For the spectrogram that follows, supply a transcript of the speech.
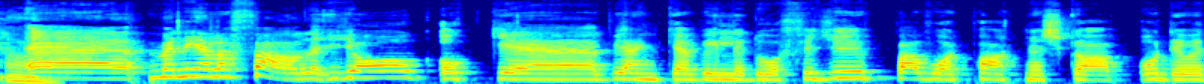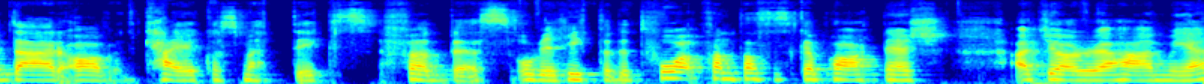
Eh, men i alla fall, jag och eh, Bianca ville då fördjupa vårt partnerskap och det var därav Kaja Cosmetics föddes. Och vi hittade två fantastiska partners att göra det här med.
